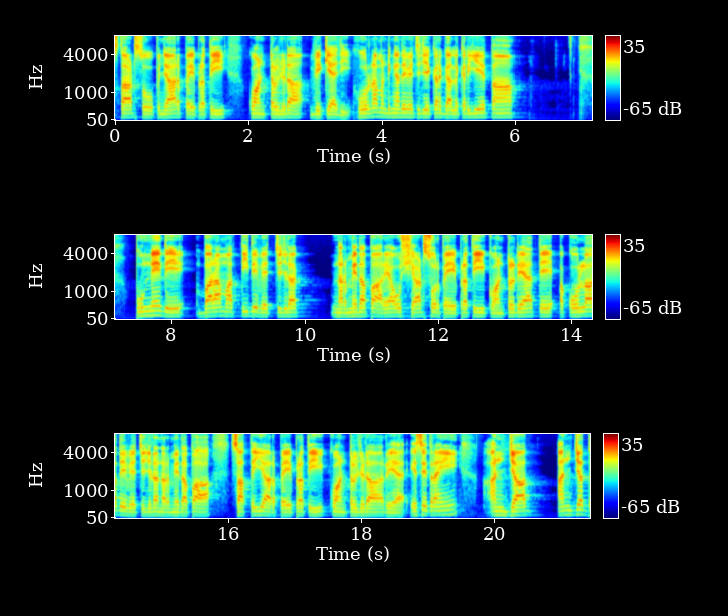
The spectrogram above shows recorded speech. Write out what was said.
6750 ਰੁਪਏ ਪ੍ਰਤੀ ਕੁਇੰਟਲ ਜਿਹੜਾ ਵਿਕਿਆ ਜੀ। ਹੋਰਨਾਂ ਮੰਡੀਆਂ ਦੇ ਵਿੱਚ ਜੇਕਰ ਗੱਲ ਕਰੀਏ ਤਾਂ ਪੂਨੇ ਦੇ ਬਾਰਾਮਾਤੀ ਦੇ ਵਿੱਚ ਜਿਹੜਾ ਨਰਮੇ ਦਾ ਭਾਅ ਰਿਹਾ, ਉਹ 6600 ਰੁਪਏ ਪ੍ਰਤੀ ਕੁਆਂਟਲ ਰਿਹਾ ਤੇ ਅਕੋਲਾ ਦੇ ਵਿੱਚ ਜਿਹੜਾ ਨਰਮੇ ਦਾ ਭਾਅ 7000 ਰੁਪਏ ਪ੍ਰਤੀ ਕੁਆਂਟਲ ਜਿਹੜਾ ਰਿਹਾ। ਇਸੇ ਤਰ੍ਹਾਂ ਹੀ ਅੰਜਾਦ, ਅੰਜਦ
